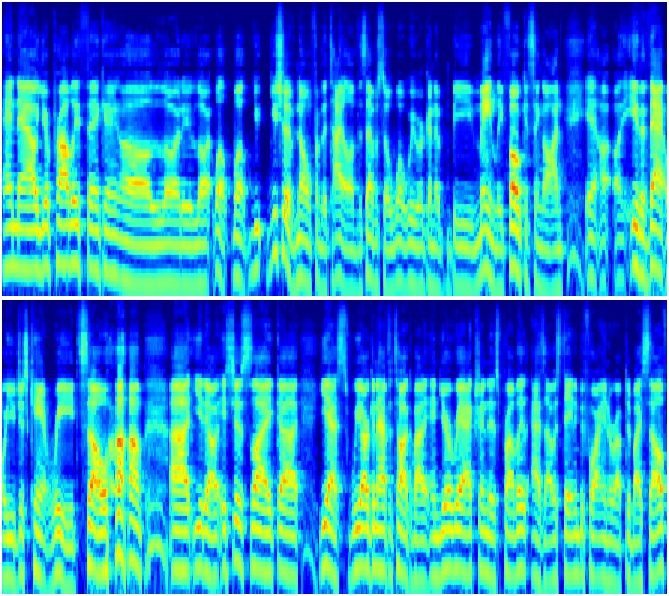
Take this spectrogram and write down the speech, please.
And now you're probably thinking, oh, lordy, lord. Well, well, you, you should have known from the title of this episode what we were going to be mainly focusing on. Uh, uh, either that or you just can't read. So, um, uh, you know, it's just like, uh, yes, we are going to have to talk about it. And your reaction is probably, as I was stating before I interrupted myself,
